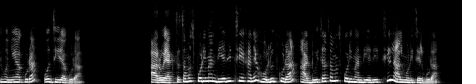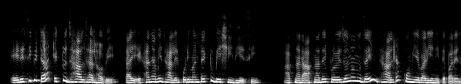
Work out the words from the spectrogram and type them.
ধনিয়া গুঁড়া ও জিরা গুঁড়া। আরও এক চা চামচ পরিমাণ দিয়ে দিচ্ছি এখানে হলুদ গুঁড়া আর দুই চা চামচ পরিমাণ দিয়ে দিচ্ছি লাল মরিচের গুঁড়া। এই রেসিপিটা একটু ঝাল ঝাল হবে, তাই এখানে আমি ঝালের পরিমাণটা একটু বেশিই দিয়েছি। আপনারা আপনাদের প্রয়োজন অনুযায়ী ঝালটা কমিয়ে বাড়িয়ে নিতে পারেন।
